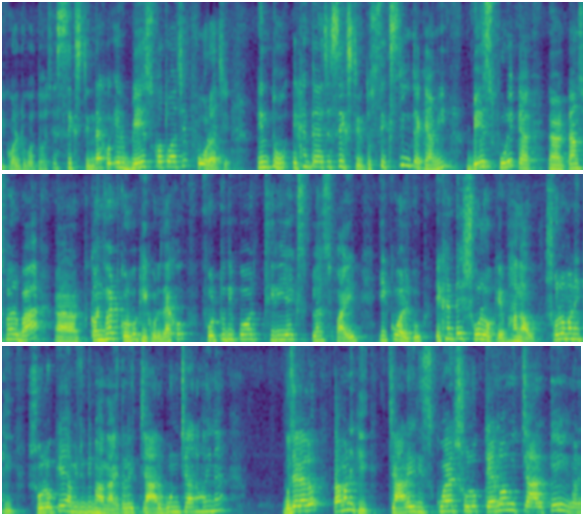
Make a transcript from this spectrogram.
equal to কত আছে? সিক্সটিন দেখো, এর বেস কত আছে? ফোর আছে। কিন্তু এখানটায় আছে সিক্সটিন তো সিক্সটিনটাকে আমি বেস ফোরে ট্রান্সফার বা কনভার্ট করব কি করে? দেখো four to the power three x plus five equal to এখানটায় ষোলোকে ভাঙাও। ষোলো মানে কি? ষোলোকে আমি যদি ভাঙাই, তাহলে চার গুণ চার হয় না? বোঝা গেল? তার মানে কি? চারের স্কোয়ার ষোলো, কেন আমি চারকেই মানে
